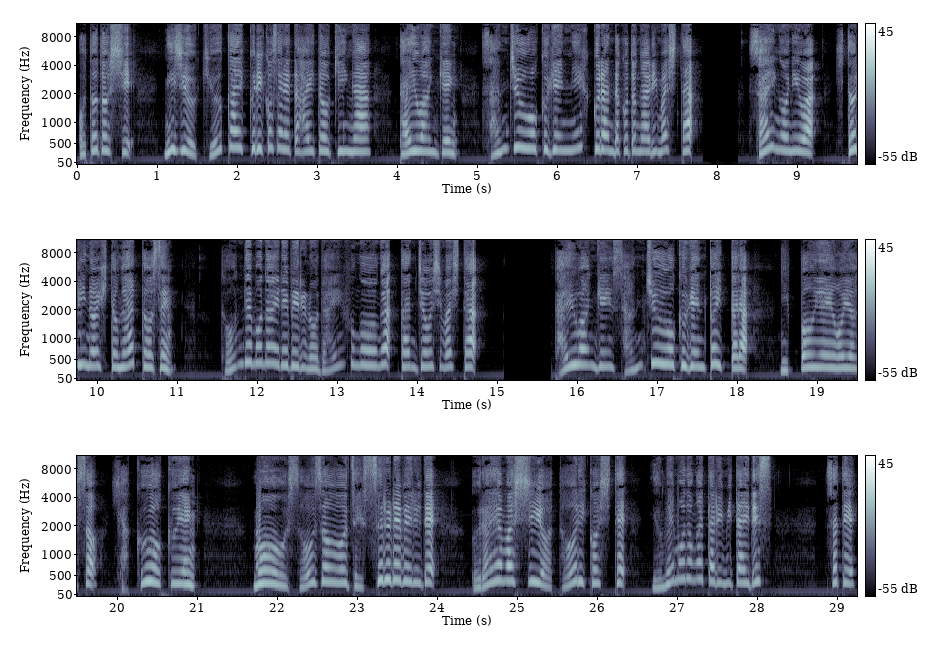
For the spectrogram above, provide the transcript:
おととし29回繰り越された配当金が台湾元30億元に膨らんだことがありました。最後には一人の人が当選。とんでもないレベルの大富豪が誕生しました。台湾元30億元といったら日本円およそ100億円。もう想像を絶するレベルで羨ましいを通り越して夢物語みたいです。さて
